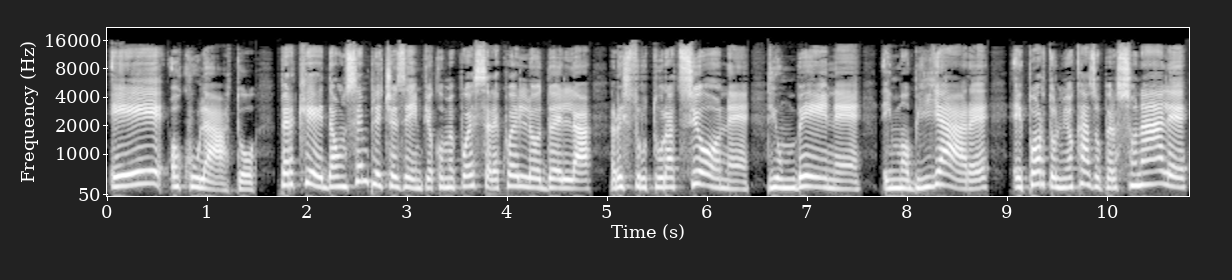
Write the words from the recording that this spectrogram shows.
e oculato, perché da un semplice esempio come può essere quello della ristrutturazione di un bene immobiliare, e porto il mio caso personale,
